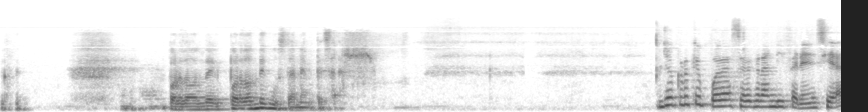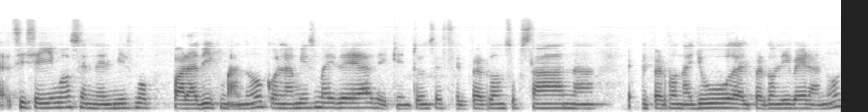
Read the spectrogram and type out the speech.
¿Por dónde, ¿Por dónde gustan empezar? yo creo que puede hacer gran diferencia si seguimos en el mismo paradigma, ¿no? Con la misma idea de que entonces el perdón subsana, el perdón ayuda, el perdón libera, ¿no?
